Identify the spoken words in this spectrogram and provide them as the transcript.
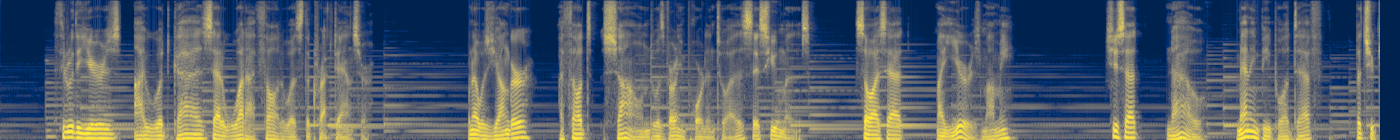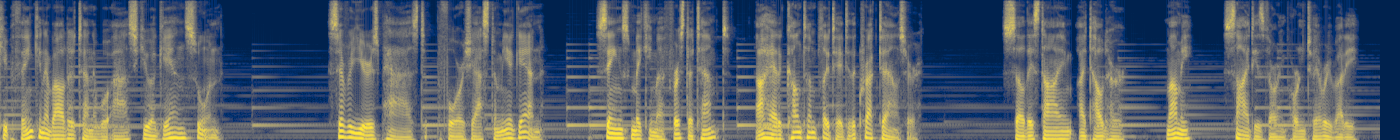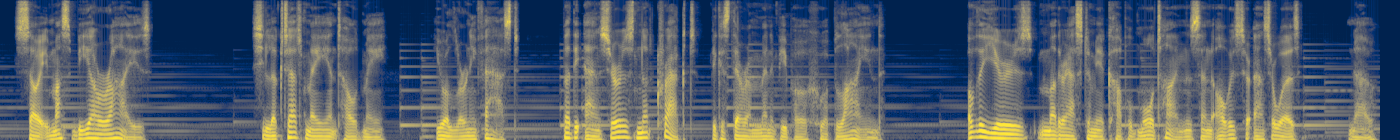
Through the years, I would guess at what I thought was the correct answer. When I was younger, I thought sound was very important to us as humans. So I said, My ears, mommy. She said, No, many people are deaf, but you keep thinking about it and I will ask you again soon. Several years passed before she asked me again. Since making my first attempt, I had contemplated the correct answer. So this time I told her, Mommy, sight is very important to everybody, so it must be our eyes. She looked at me and told me, You are learning fast, but the answer is not correct because there are many people who are blind. Over the years, mother asked me a couple more times, and always her answer was, No,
